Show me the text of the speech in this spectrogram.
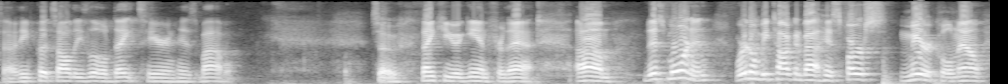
So he puts all these little dates here in his Bible. So thank you again for that. Um, this morning we're going to be talking about his first miracle. Now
